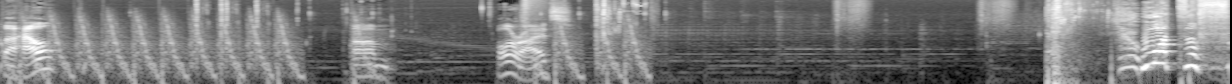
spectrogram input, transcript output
The hell? Um, Alright. What the f-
